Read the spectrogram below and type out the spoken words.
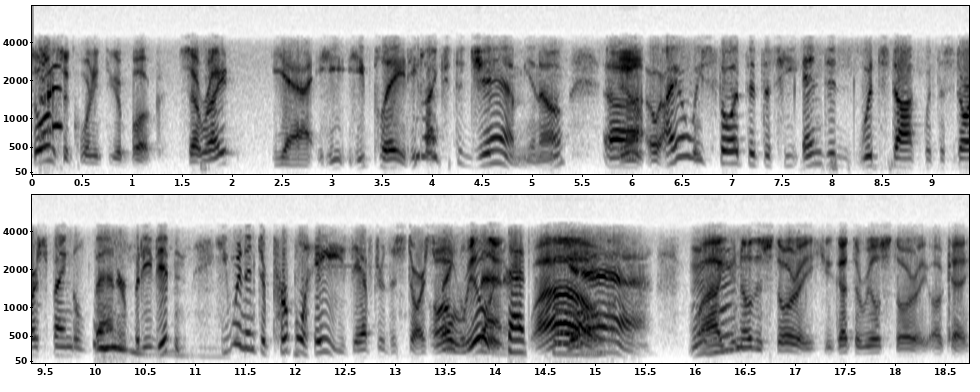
songs according to your book. Is that right? yeah, he he played. He likes to jam, you know. Uh, Yeah. I always thought that this, he ended Woodstock with the Star Spangled Banner, but he didn't. He went into Purple Haze after the Star Spangled Banner. Oh, Spangled really? Banner. That's Wow. Yeah. Wow, Mhm. you know the story. You got the real story. Okay.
